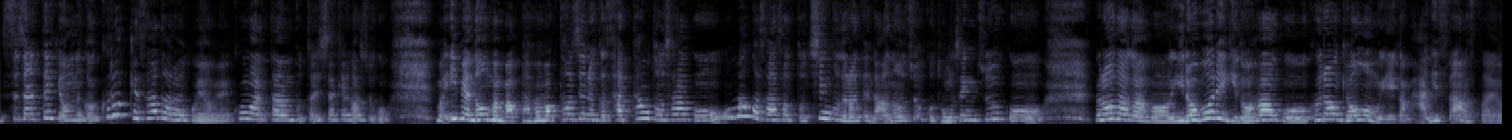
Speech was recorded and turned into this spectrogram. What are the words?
쓰잘데기 없는 거 그렇게 사더라고요. 예, 콩알탕부터 시작해가지고 막 입에 넣으면 막 바바박 터지는 그 사탕도 사고 오만 거 사서 또 친구들한테 나눠주고 동생 주고 그러다가 뭐 잃어버리기도 하고 그런 경험을 얘가 많이 쌓았어요.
